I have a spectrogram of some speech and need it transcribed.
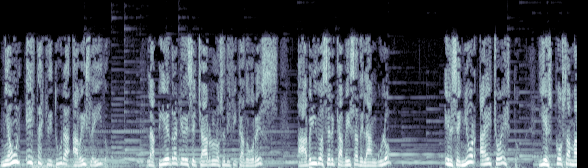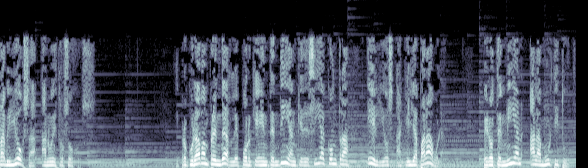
Ni aun esta escritura habéis leído. La piedra que desecharon los edificadores ha venido a ser cabeza del ángulo. El Señor ha hecho esto, y es cosa maravillosa a nuestros ojos. Y procuraban prenderle porque entendían que decía contra ellos aquella parábola, pero temían a la multitud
